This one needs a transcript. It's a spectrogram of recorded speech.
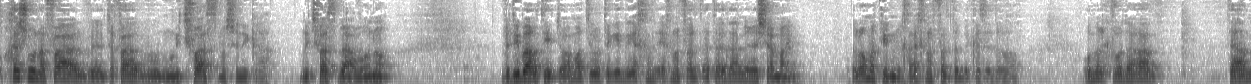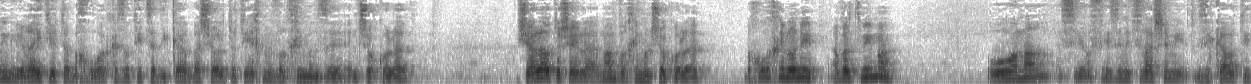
אחרי שהוא נפל, ותפל, הוא נתפס, מה שנקרא. נתפס בעוונו. ודיברתי איתו, אמרתי לו, תגיד לי, איך, איך נפלת? אתה אדם ירא שמיים. זה לא מתאים לך, איך נפלת בכזה דבר? הוא אומר, כבוד הרב, תאמין לי, ראיתי אותה בחורה כזאת צדיקה, באה שואלת אותי, איך מברכים על זה, על שוקולד? היא שאלה אותו שאלה, מה מברכים על שוקולד? בחורה חילונית, אבל תמימה. הוא אמר, איזה יופי, איזה מצווה, השם זיכה אותי.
